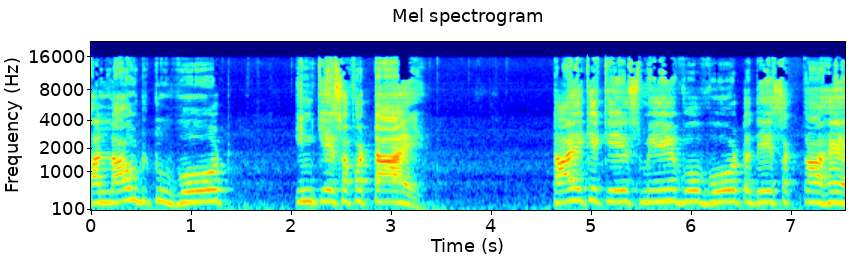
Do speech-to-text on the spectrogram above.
allowed to vote in case of a tie tie के केस में वो वोट दे सकता है।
